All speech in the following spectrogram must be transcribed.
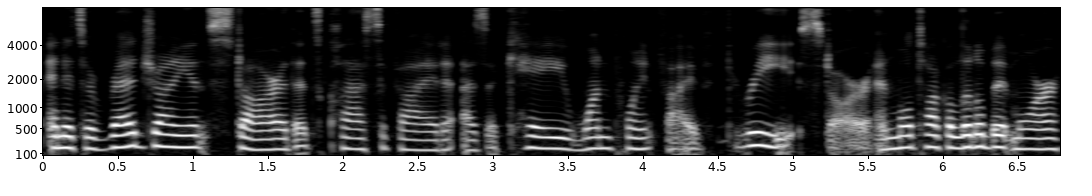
and it's a red giant star that's classified as a K 1.53 star, and we'll talk a little bit more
